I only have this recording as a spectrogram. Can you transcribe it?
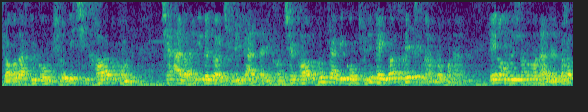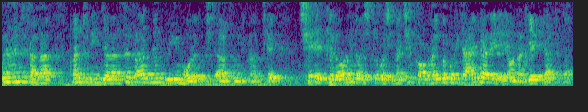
که آقا وقتی گم شدی چی کار کن؟ چه علائمی بذار چیزی رزنی کن؟ چه کار کن که اگه گم شدی پیدات بتونم بکنم؟ که این آموزش رو ما نداریم. به خاطر همین خلل من تو این جلسه فقط میام روی این مورد بیشترتون می‌کنم که چه اطلاعاتی داشته باشیم و چه کارهایی بکنیم که اگر احیانا یک درصد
